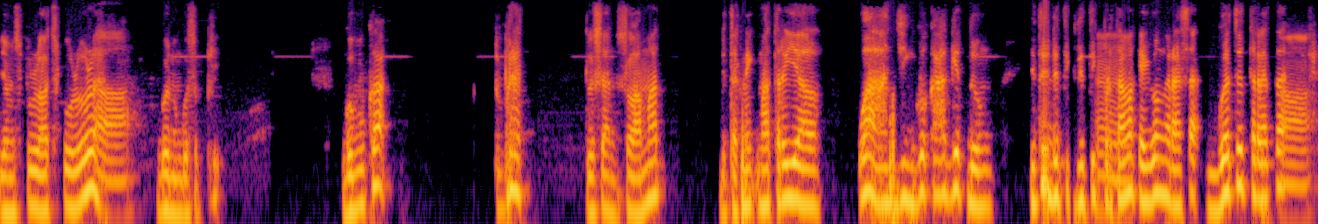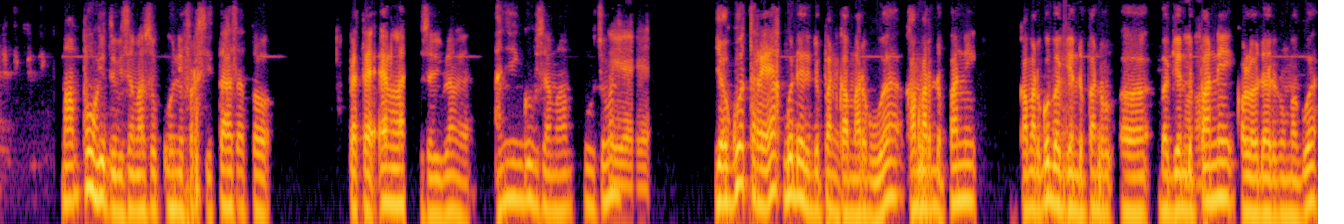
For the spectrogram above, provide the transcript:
jam 10 lewat 10 lah. Ah. gue nunggu sepi. Gue buka jebret tulisan selamat di teknik material. Wah anjing gue kaget dong. Itu detik-detik Hmm. pertama kayak gue ngerasa gue tuh ternyata Ah. mampu gitu bisa masuk universitas atau PTN lah bisa dibilang ya. Anjing gue bisa mampu. Cuman Iya, iya. ya gue teriak gue dari depan kamar gue kamar depan nih kamar gue bagian depan eh, bagian Heeh. depan nih kalau dari rumah gue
